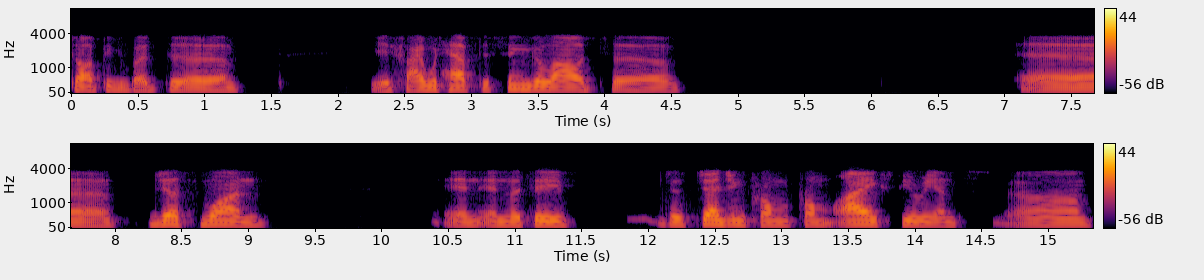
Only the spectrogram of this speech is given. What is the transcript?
topic, but uh, if I would have to single out uh, uh, just one, and and let's say, just judging from from my experience, um,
